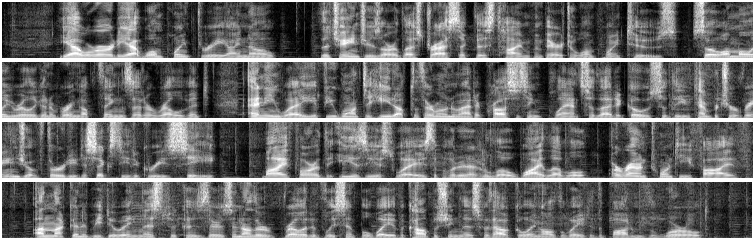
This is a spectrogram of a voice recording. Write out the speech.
Yeah, we're already at 1.3, I know. The changes are less drastic this time compared to 1.2's, so I'm only really going to bring up things that are relevant. Anyway, if you want to heat up the thermopneumatic processing plant so that it goes to the temperature range of 30 to 60 degrees C, by far the easiest way is to put it at a low Y level, around 25. I'm not going to be doing this because there's another relatively simple way of accomplishing this without going all the way to the bottom of the world.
